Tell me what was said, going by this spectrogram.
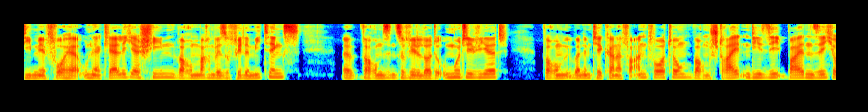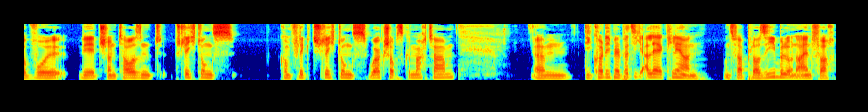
die mir vorher unerklärlich erschienen. Warum machen wir so viele Meetings? Äh, warum sind so viele Leute unmotiviert? Warum übernimmt hier keiner Verantwortung? Warum streiten die beiden sich, obwohl wir jetzt schon tausend Schlichtungs-, Konfliktschlichtungsworkshops gemacht haben? Ähm, die konnte ich mir plötzlich alle erklären. Und zwar plausibel und einfach.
